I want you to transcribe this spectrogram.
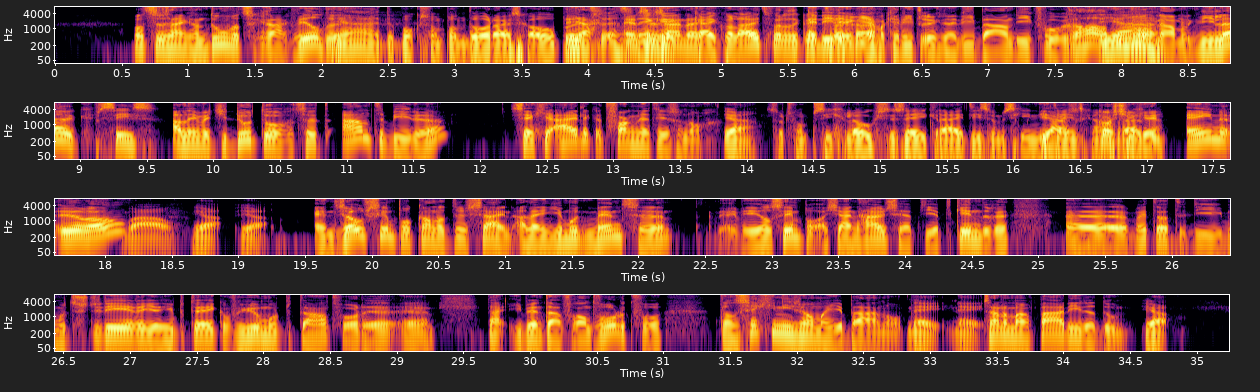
Want ze zijn gaan doen wat ze graag wilden. Ja, de box van Pandora is geopend. Ja, en ze en ze denken, zijn er- kijk wel uit voordat ik weer En die denken, ga. ja, maar ik ga niet terug naar die baan die ik vroeger had. Ja. Dat vond ik namelijk niet leuk. Precies. Alleen wat je doet door het het aan te bieden, zeg je eigenlijk, het vangnet is er nog. Ja, een soort van psychologische zekerheid die ze misschien niet ja, eens gaan kost je gebruiken. geen ene euro. Wauw, ja, ja. En zo simpel kan het dus zijn. Alleen je moet mensen, heel simpel, als jij een huis hebt, je hebt kinderen, eh, weet dat, die moeten studeren, je hypotheek of huur moet betaald worden. eh, nou, je bent daar verantwoordelijk voor. Dan zeg je niet zomaar je baan op. Nee, nee. Zijn er maar een paar die dat doen.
